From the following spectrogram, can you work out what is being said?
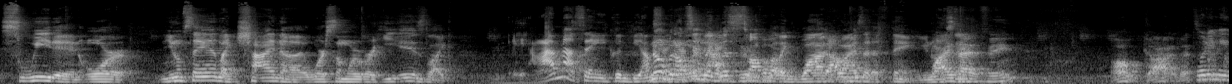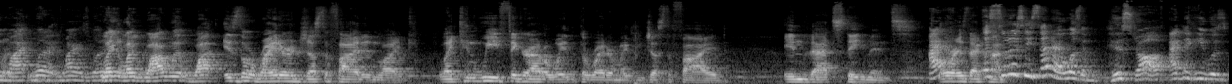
Sweden or you know what I'm saying, like China or somewhere where he is like. I'm not saying he couldn't be. I'm No, saying but I'm saying like let's talk about like why why is that a thing? You know why is that a thing? Oh God, that's. a What do you good mean? Why? What, why is what? Like like why would why is the writer justified in like like can we figure out a way that the writer might be justified in that statement I, or is that as kind soon as he said it, I wasn't pissed off. I think he was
